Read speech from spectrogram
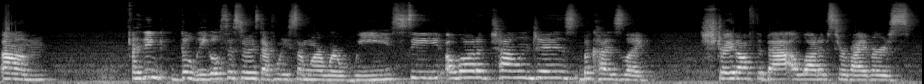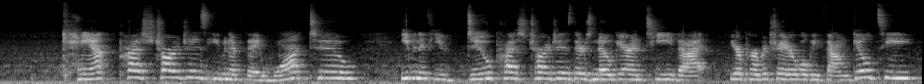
Um, I think the legal system is definitely somewhere where we see a lot of challenges because like straight off the bat, a lot of survivors can't press charges even if they want to. Even if you do press charges, there's no guarantee that your perpetrator will be found guilty.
